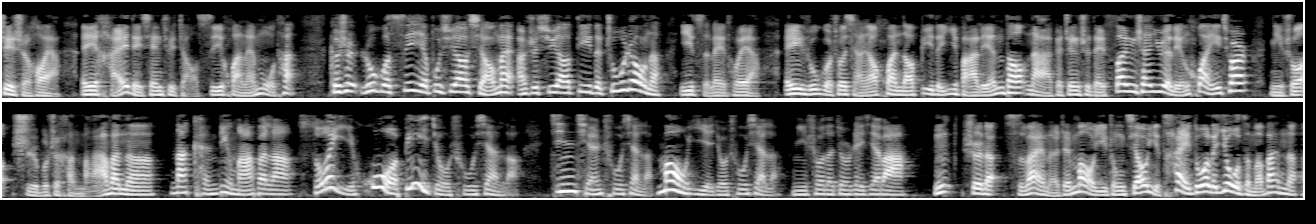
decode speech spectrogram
这时候呀，A 还得先去找 C 换来木炭。可是如果 C 也不需要小麦，而是需要 D 的猪肉呢？以此类推啊，A 如果说想要换到 B 的一把镰刀，那可真是得翻山越岭换一圈。你说是不是很麻烦呢？那肯定麻烦了。所以货币就出现了，金钱出现了，贸易也就出现了。你说的就是这些吧？嗯，是的。此外呢，这贸易中交易太多了，又怎么办呢？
